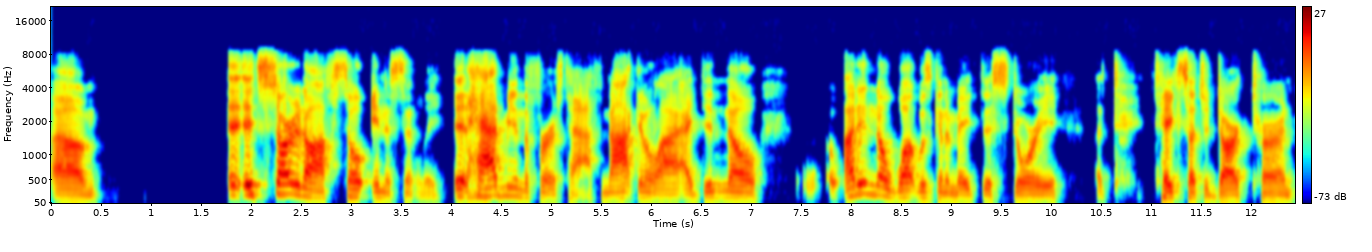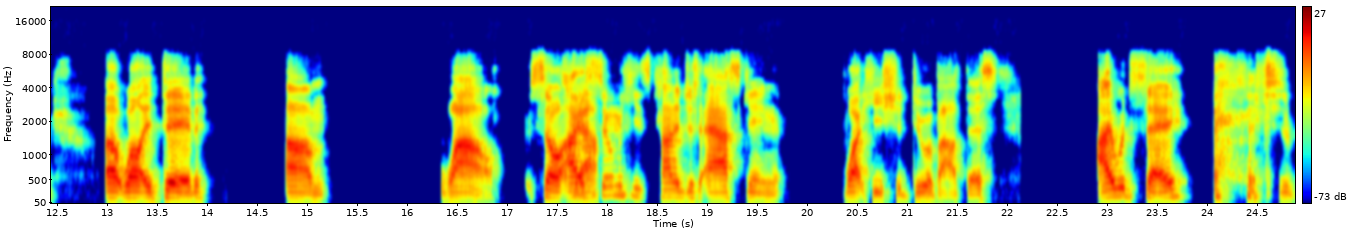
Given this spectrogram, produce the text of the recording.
Um, it, started off so innocently. It had me in the first half. Not gonna lie, I didn't know. I didn't know what was gonna make this story uh, t- take such a dark turn. Uh, well, it did. Um, wow. So I Yeah. assume he's kind of just asking what he should do about this. I would say he should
